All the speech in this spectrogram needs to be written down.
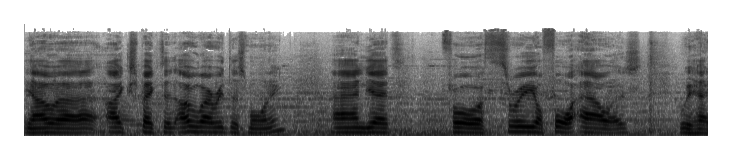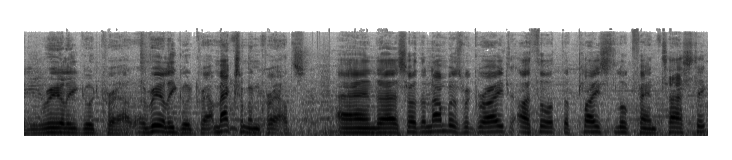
You know, uh, I expected, I worried this morning, and yet for three or four hours, we had a really good crowd, a really good crowd, maximum crowds. And uh, so the numbers were great. I thought the place looked fantastic.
